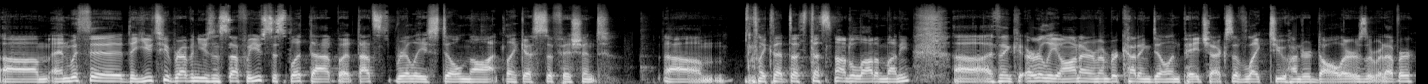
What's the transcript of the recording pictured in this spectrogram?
Um, and with the the YouTube revenues and stuff, we used to split that, but that's really still not like a sufficient um, like that that's, that's not a lot of money. Uh, i think early on i remember cutting dylan paychecks of like $200 or whatever.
